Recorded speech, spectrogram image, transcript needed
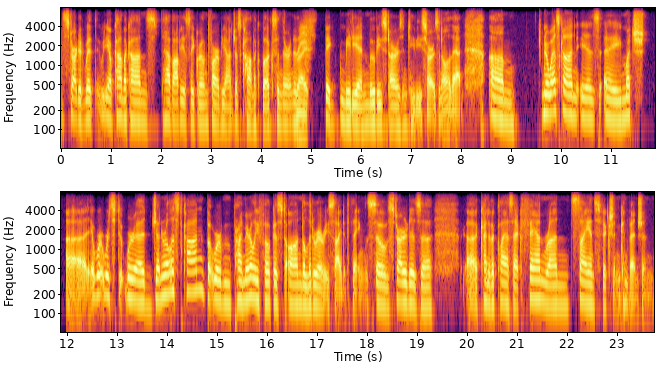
started with you know comic cons have obviously grown far beyond just comic books, and they're into Right. big media and movie stars and TV stars and all of that. Um, Norwescon is a much uh, we're we're, st- we're a generalist con, but we're primarily focused on the literary side of things. So started as a, a kind of a classic fan-run science fiction convention.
